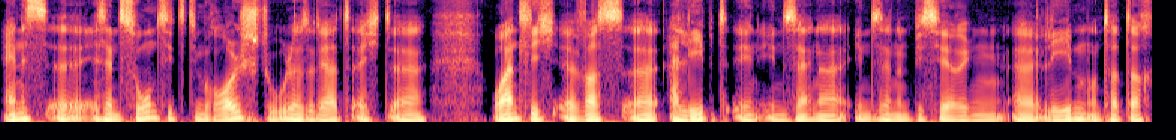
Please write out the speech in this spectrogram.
Eines, äh, sein Sohn sitzt im Rollstuhl, also der hat echt äh, ordentlich äh, was äh, erlebt in, in, seiner, in seinem bisherigen äh, Leben und hat auch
